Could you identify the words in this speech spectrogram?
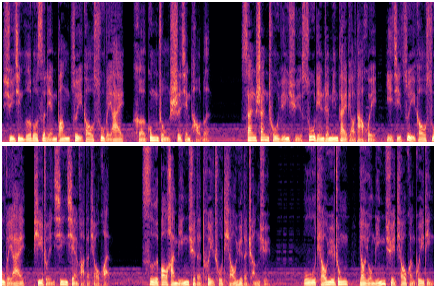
需经俄罗斯联邦最高苏维埃和公众事先讨论。三，删除允许苏联人民代表大会以及最高苏维埃批准新宪法的条款。四，包含明确的退出条约的程序。五，条约中要有明确条款规定，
